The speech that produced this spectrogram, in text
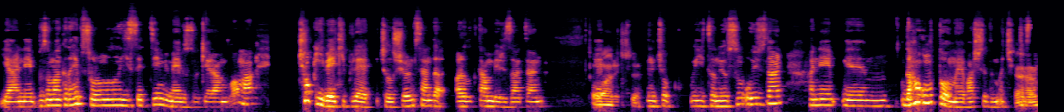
Yani bu zamana kadar hep sorumluluğunu hissettiğim bir mevzu Kerem bu ama çok iyi bir ekiple çalışıyorum. Sen de Aralık'tan beri zaten Olağanüstü. beni çok iyi tanıyorsun. O yüzden hani daha umutlu olmaya başladım açıkçası. Aha.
